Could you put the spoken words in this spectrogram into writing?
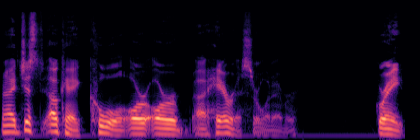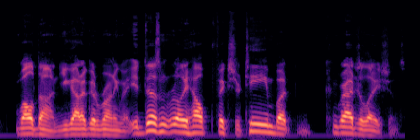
Right? Just okay, cool. Or or uh, Harris or whatever. Great, well done. You got a good running back. It doesn't really help fix your team, but congratulations.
